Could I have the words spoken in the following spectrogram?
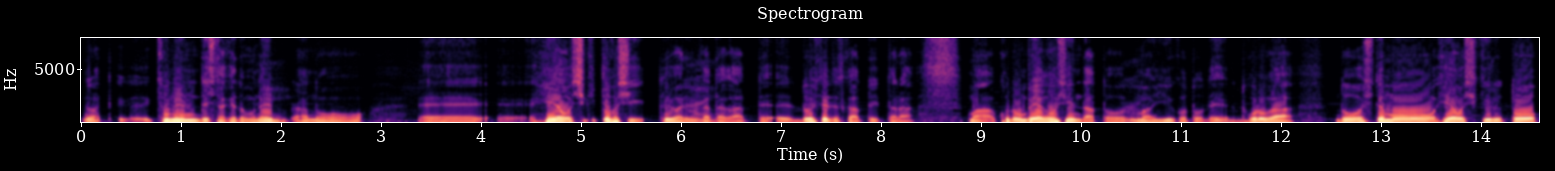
まあ去年でしたけどもね、あのえー部屋を仕切ってほしいと言われる方があって、えーどうしてですかと言ったら、まあ、子供部屋が欲しいんだと、まあ、いうことで、ところが、どうしても部屋を仕切ると、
